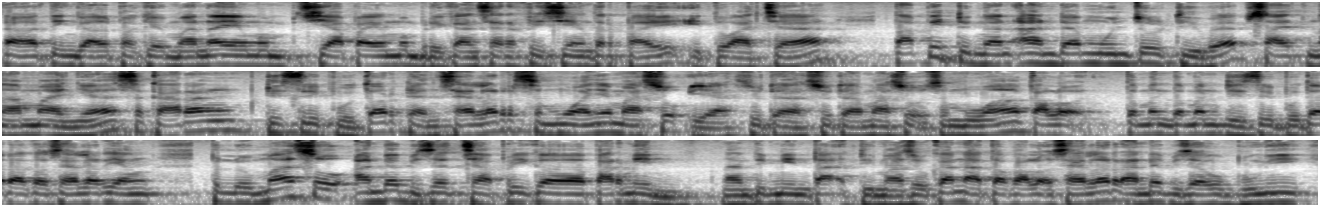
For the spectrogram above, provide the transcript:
Uh, tinggal bagaimana yang siapa yang memberikan servis yang terbaik itu aja tapi dengan Anda muncul di website namanya sekarang distributor dan seller semuanya masuk ya, sudah sudah masuk semua. Kalau teman-teman distributor atau seller yang belum masuk, Anda bisa japri ke Parmin. Nanti minta dimasukkan atau kalau seller Anda bisa hubungi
